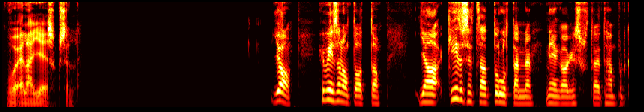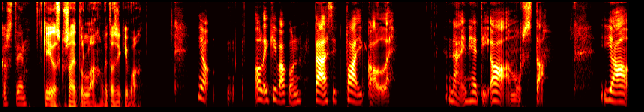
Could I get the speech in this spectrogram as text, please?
kun voi elää Jeesukselle. Joo, hyvin sanottu Otto. Ja kiitos, että sä oot tullut tänne meidän kanssa keskustelemaan tähän podcastiin. Kiitos, kun sai tulla. Oli tosi kiva. Joo, oli kiva, kun pääsit paikalle näin heti aamusta. Ja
